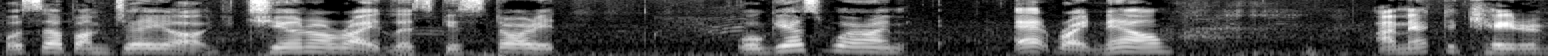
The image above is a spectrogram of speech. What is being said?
What's up? I'm JR. You chilling alright? Let's get started. Well, guess where I'm at right now? I'm at Decatur,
